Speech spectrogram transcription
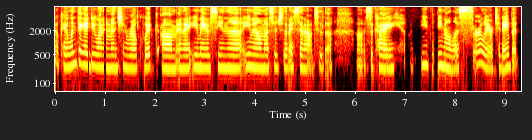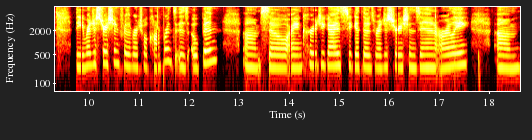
Okay, one thing I do want to mention real quick, um, and I, you may have seen the email message that I sent out to the uh, Sakai e email lists earlier today, but the registration for the virtual conference is open. Um, so I encourage you guys to get those registrations in early. Um,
